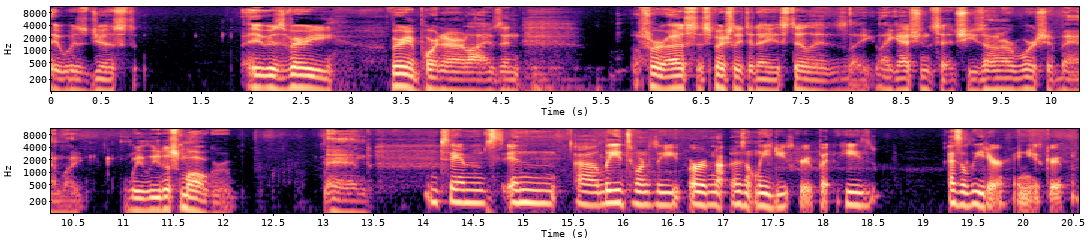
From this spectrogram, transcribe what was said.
It was just, it was very, very important in our lives. And for us, especially today, it still is. Like, like Ashton said, she's on our worship band. Like, we lead a small group. And, and Sam's in uh, leads one of the or not doesn't lead youth group, but he's as a leader in youth group.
